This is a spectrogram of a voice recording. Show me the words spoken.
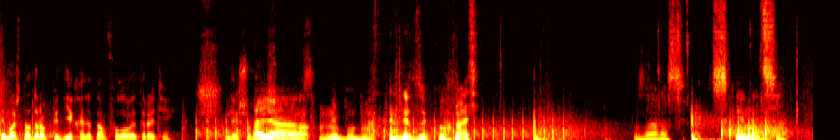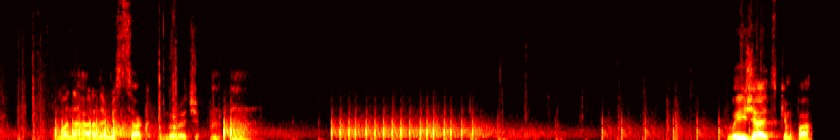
Ти можеш на дроп під'їхати, а там фуловий третій. Ти що Та ближче до я нас. не буду ризикувати. Зараз скинеться. У мене гарний місцяк, до речі. Виїжджають з кемпа.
